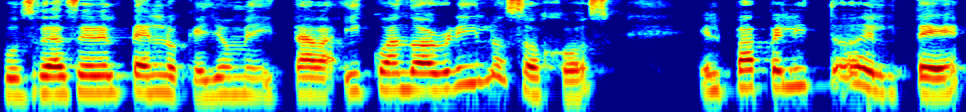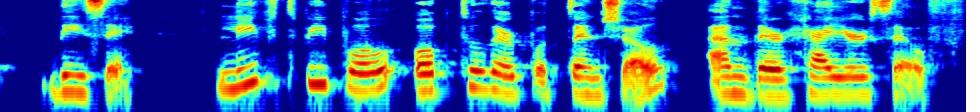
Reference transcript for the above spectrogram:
puse a hacer el té en lo que yo meditaba. Y cuando abrí los ojos, el papelito del té dice, lift people up to their potential and their higher self.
